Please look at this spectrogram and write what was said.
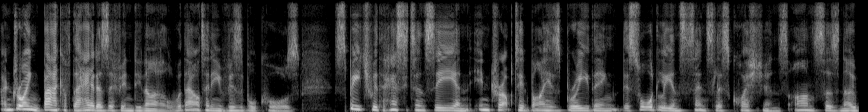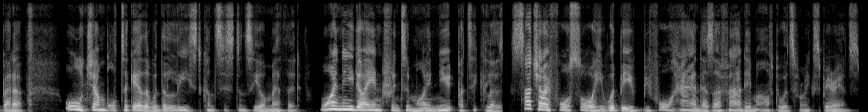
and drawing back of the head as if in denial, without any visible cause speech with hesitancy and interrupted by his breathing, disorderly and senseless questions, answers no better, all jumbled together with the least consistency or method. Why need I enter into minute particulars? Such I foresaw he would be beforehand as I found him afterwards from experience.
